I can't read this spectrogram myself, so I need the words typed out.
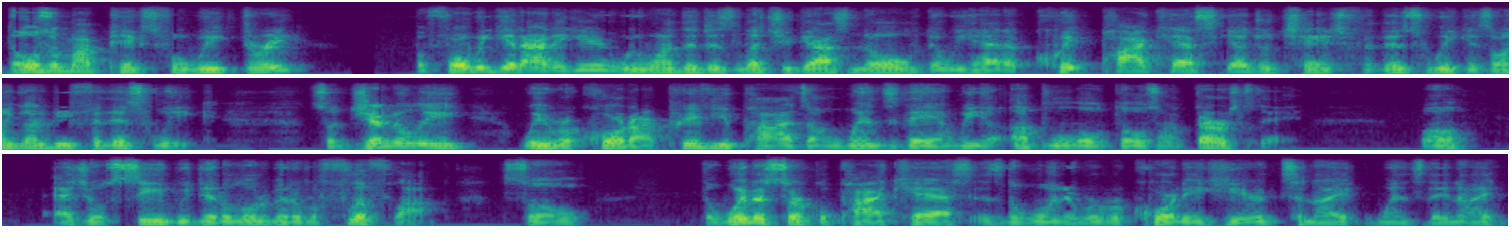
those are my picks for week three. Before we get out of here, we wanted to just let you guys know that we had a quick podcast schedule change for this week. It's only going to be for this week. So generally, we record our preview pods on Wednesday and we upload those on Thursday. Well, as you'll see, we did a little bit of a flip flop. So the Winner Circle podcast is the one that we're recording here tonight, Wednesday night,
